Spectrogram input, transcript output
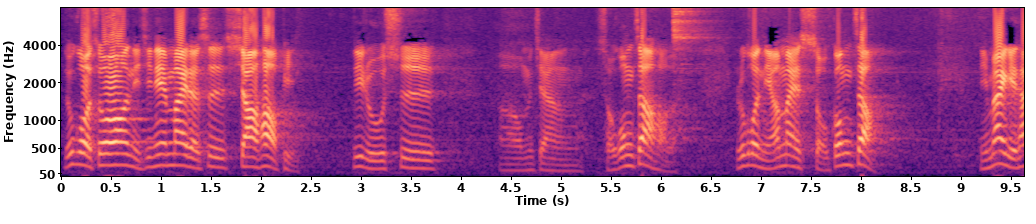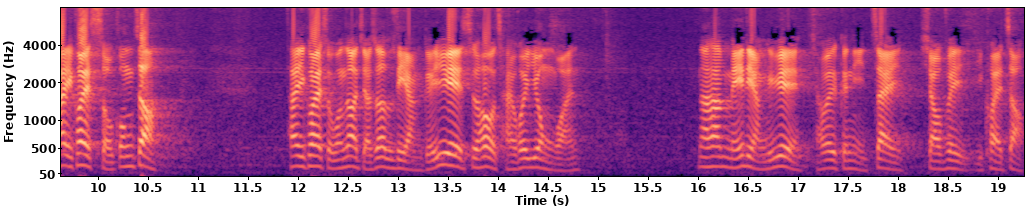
如果说你今天卖的是消耗品，例如是呃我们讲手工皂好了，如果你要卖手工皂，你卖给他一块手工皂，他一块手工皂假设两个月之后才会用完，那他每两个月才会跟你再消费一块皂。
